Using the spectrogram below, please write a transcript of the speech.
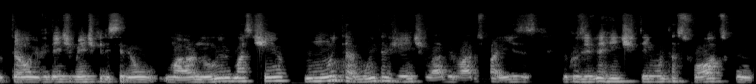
então evidentemente que eles seriam um maior número, mas tinha muita, muita gente lá de vários países, inclusive a gente tem muitas fotos com,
